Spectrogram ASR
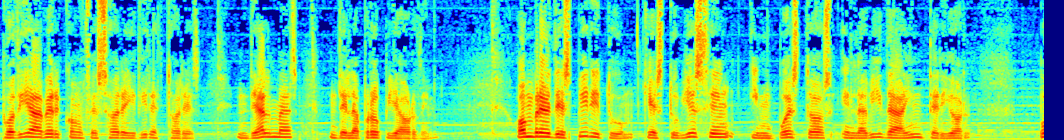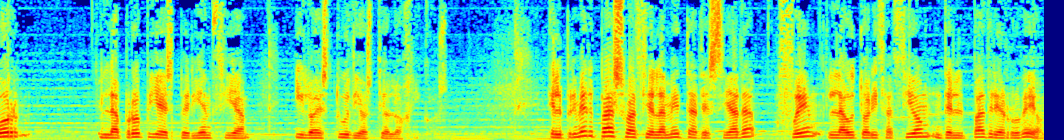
podía haber confesores y directores de almas de la propia orden, hombres de espíritu que estuviesen impuestos en la vida interior por la propia experiencia y los estudios teológicos. El primer paso hacia la meta deseada fue la autorización del padre Rubeo,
